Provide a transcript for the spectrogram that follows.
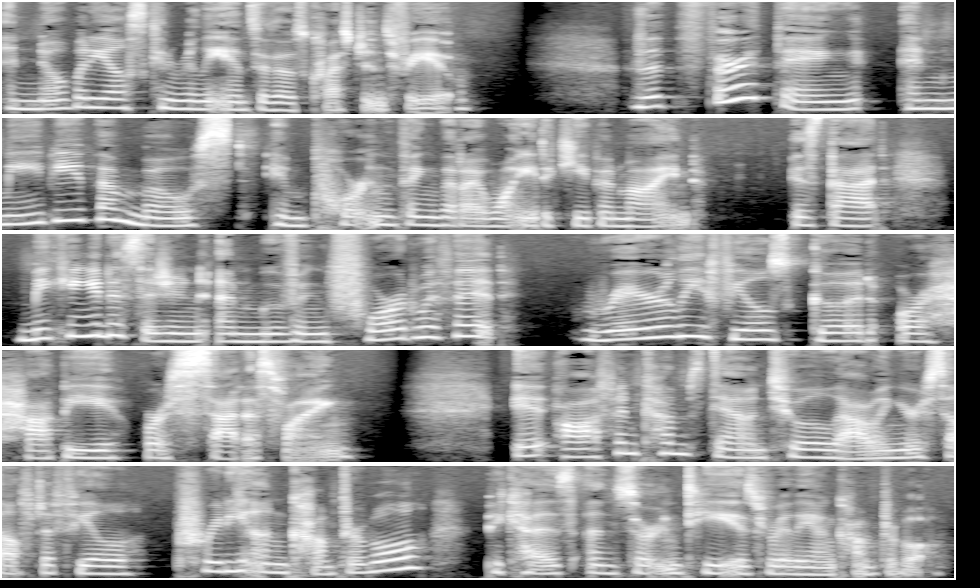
and nobody else can really answer those questions for you. The third thing, and maybe the most important thing that I want you to keep in mind, is that making a decision and moving forward with it rarely feels good or happy or satisfying. It often comes down to allowing yourself to feel pretty uncomfortable because uncertainty is really uncomfortable.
